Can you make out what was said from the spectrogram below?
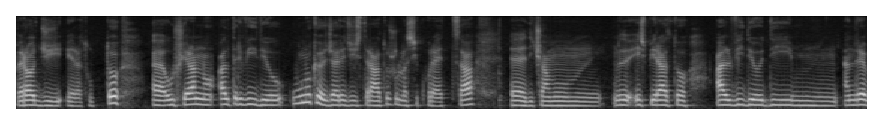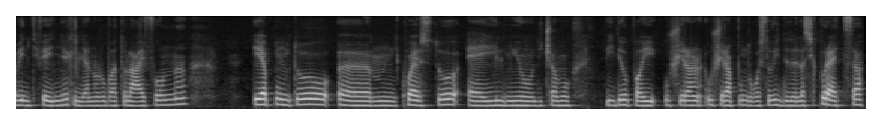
per oggi era tutto. Uh, usciranno altri video, uno che ho già registrato sulla sicurezza, eh, diciamo mh, ispirato al video di mh, Andrea Ventifegna che gli hanno rubato l'iPhone. E appunto ehm, questo è il mio diciamo video. Poi uscirà, uscirà appunto questo video della sicurezza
